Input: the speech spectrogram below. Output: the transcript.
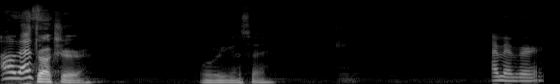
oh that's structure? What were you gonna say? I remember.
